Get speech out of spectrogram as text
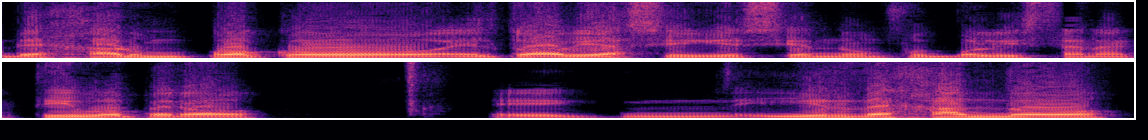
dejar un poco, él todavía sigue siendo un futbolista en activo, pero eh, ir dejando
